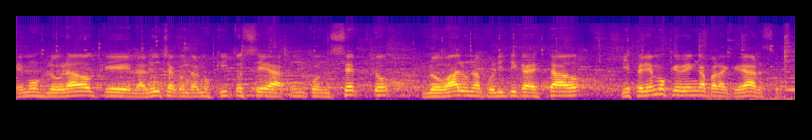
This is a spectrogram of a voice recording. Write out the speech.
Hemos logrado que la lucha contra el mosquito sea un concepto global, una política de Estado y esperemos que venga para quedarse.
